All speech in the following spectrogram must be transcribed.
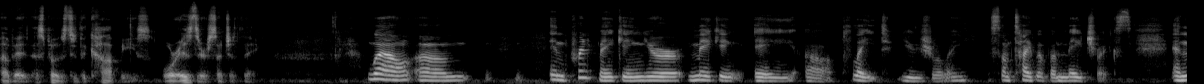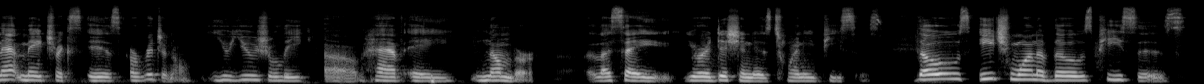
of it as opposed to the copies? Or is there such a thing? Well, um, in printmaking, you're making a uh, plate usually, some type of a matrix, and that matrix is original. You usually uh, have a number. Let's say your edition is 20 pieces. Those, each one of those pieces,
